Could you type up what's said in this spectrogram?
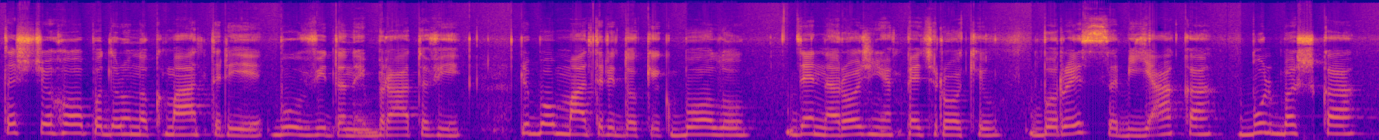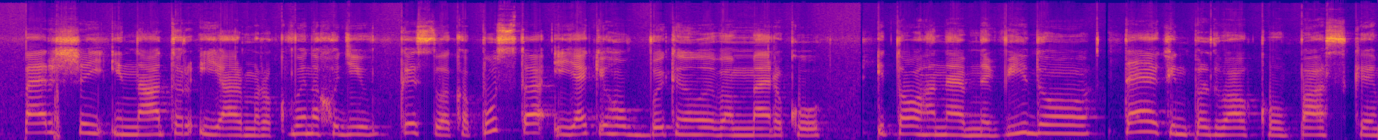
те, що його подарунок матері був відданий братові, любов матері до кікболу, день народження в 5 років, Борис Забіяка, Бульбашка, перший інатор і ярмарок винаходів, кисла капуста і як його викинули в Америку. І то ганебне відео, те, як він продавав ковбаски,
